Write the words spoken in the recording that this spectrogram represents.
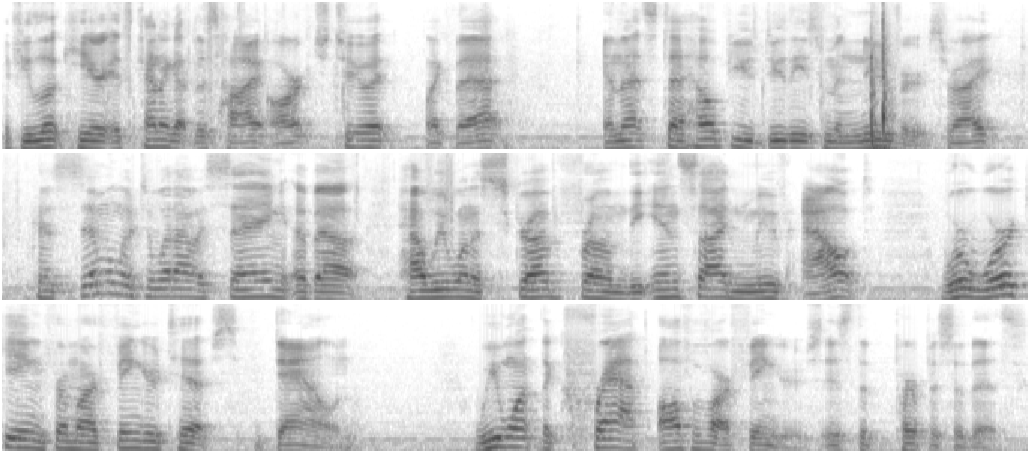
if you look here it's kind of got this high arch to it like that. And that's to help you do these maneuvers right? Because similar to what I was saying about how we want to scrub from the inside and move out we're working from our fingertips down we want the crap off of our fingers is the purpose of this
